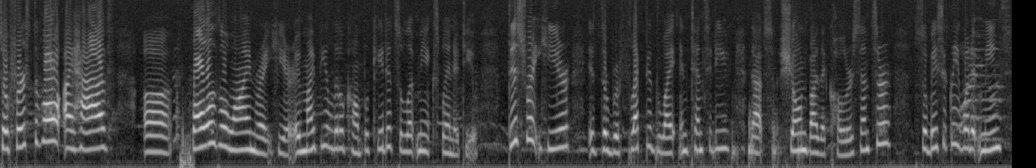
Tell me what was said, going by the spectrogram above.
So first of all, I have uh, follow the line right here. It might be a little complicated, so let me explain it to you. This right here is the reflected light intensity that's shown by the color sensor. So basically what it means,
